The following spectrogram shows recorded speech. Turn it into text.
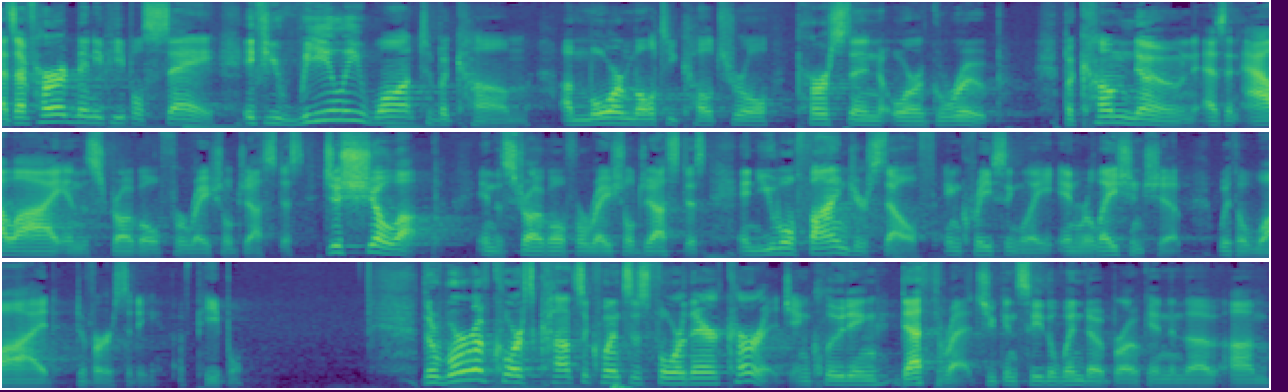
As I've heard many people say, if you really want to become a more multicultural person or group, become known as an ally in the struggle for racial justice. Just show up in the struggle for racial justice, and you will find yourself increasingly in relationship with a wide diversity of people. There were, of course, consequences for their courage, including death threats. You can see the window broken in the, um,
